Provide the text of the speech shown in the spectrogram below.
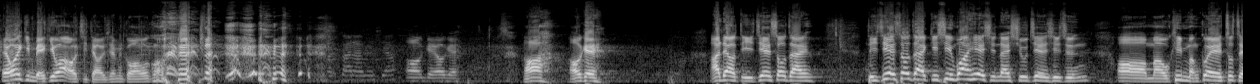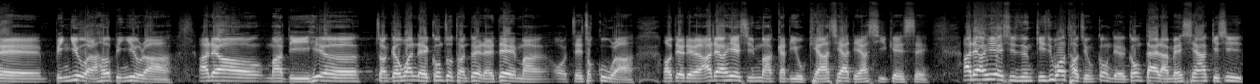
哎、欸，我已经没记我后一条什么歌，我讲。OK OK，好，OK。阿廖迪这所在。伫这个所在，其实我迄个时阵来收这个时阵，哦，嘛有去问过足侪朋友啦，好朋友啦，啊了嘛伫迄个全国阮的工作团队内底嘛，哦坐足久啦，哦对对，啊了迄个时阵嘛，家己有骑车伫遐四界说，啊了迄个时阵，其实我头前讲着，讲台南的声，其实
